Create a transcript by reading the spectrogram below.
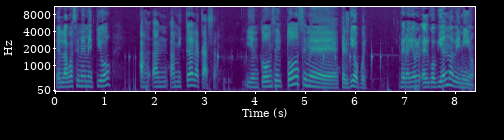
el agua se me metió a, mitad de la casa. Y entonces todo se me perdió, pues. Pero yo, el gobierno ha venido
